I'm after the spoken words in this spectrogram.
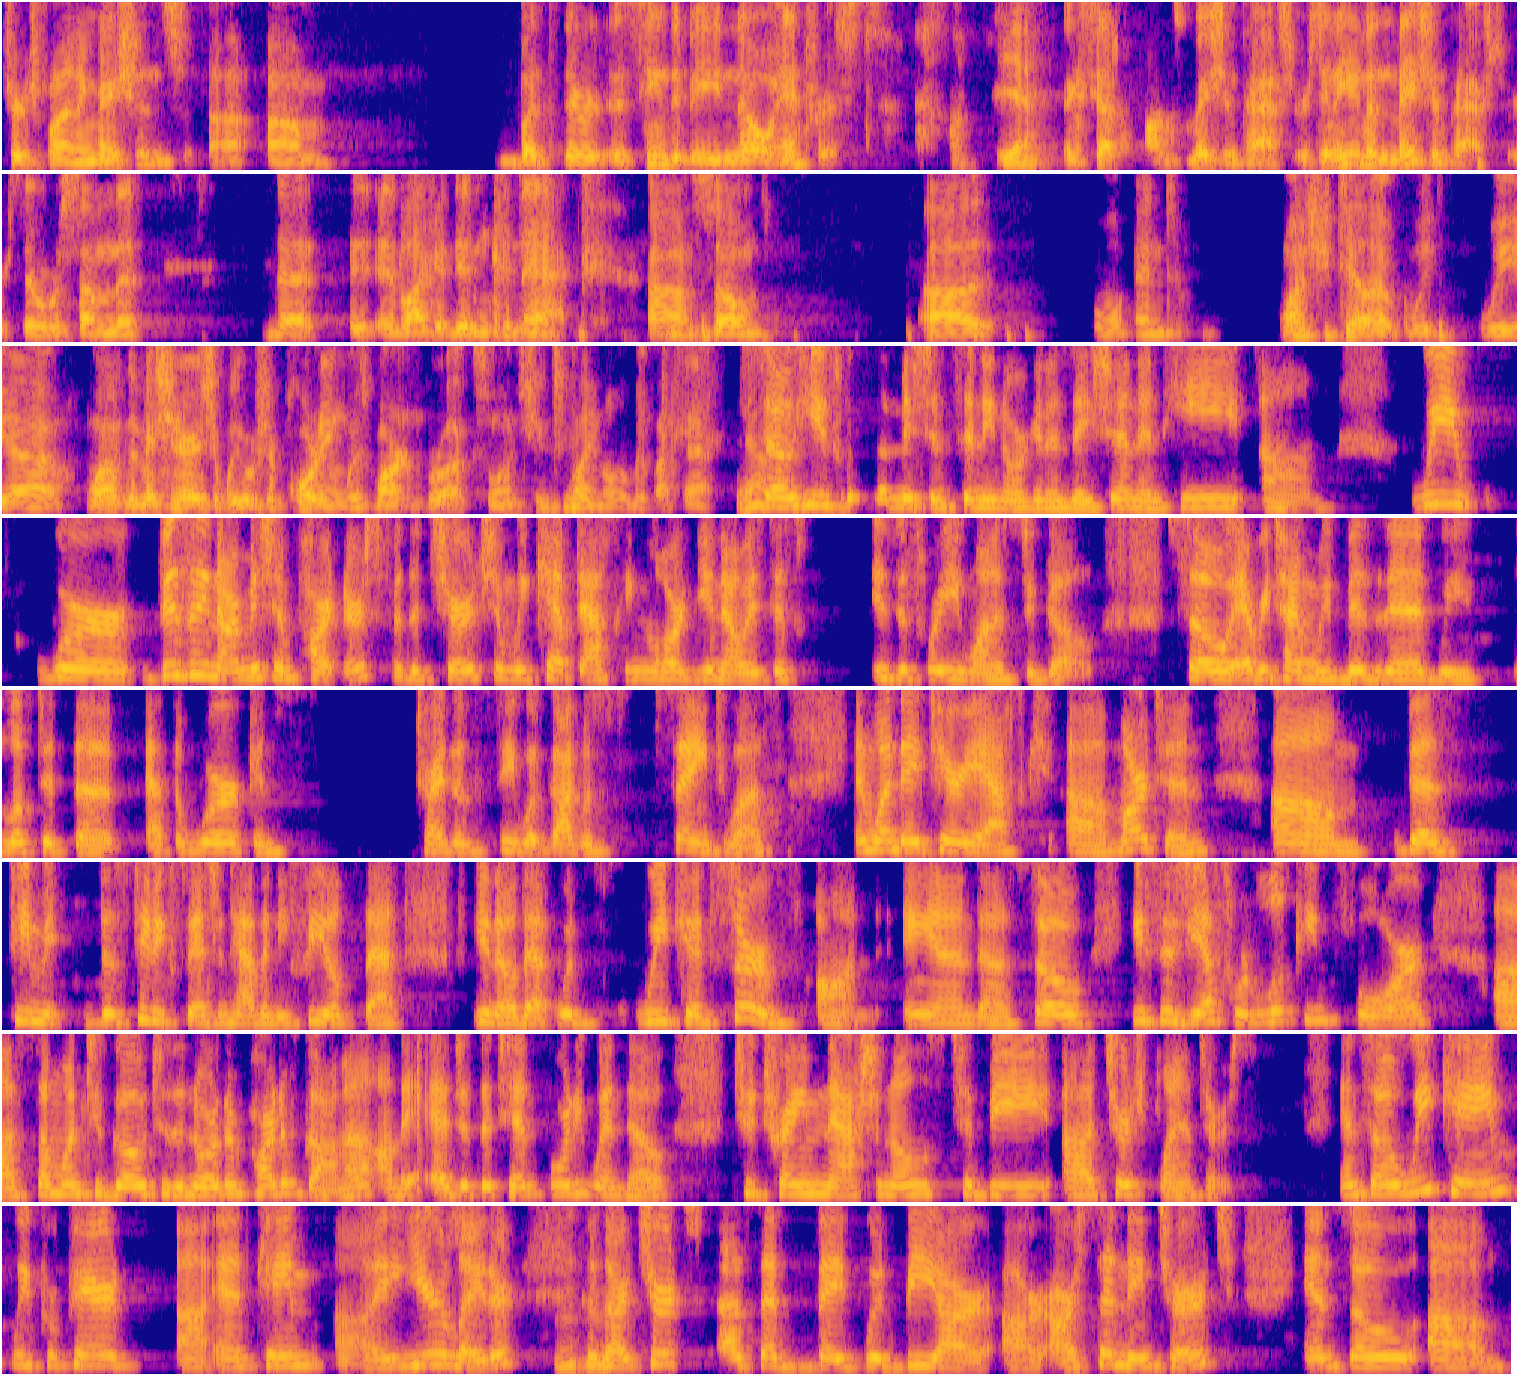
church planting missions, uh, um, but there it seemed to be no interest. Yeah, except amongst mission pastors, and even mission pastors, there were some that that it, it like it didn't connect. Uh, so, uh, and why don't you tell uh, we we uh, one of the missionaries that we were supporting was Martin Brooks. Why don't you explain a little bit about that? Yeah. So he's with the mission sending organization, and he um, we were visiting our mission partners for the church, and we kept asking Lord, you know, is this is this where you want us to go? So every time we visited, we looked at the at the work and tried to see what God was saying to us. And one day Terry asked uh, Martin, um, "Does team does team expansion have any fields that you know that would we could serve on?" And uh, so he says, "Yes, we're looking for." Uh, someone to go to the northern part of Ghana on the edge of the 1040 window to train nationals to be uh, church planters. And so we came, we prepared uh, and came uh, a year later because mm-hmm. our church uh, said they would be our, our, our sending church. And so um,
